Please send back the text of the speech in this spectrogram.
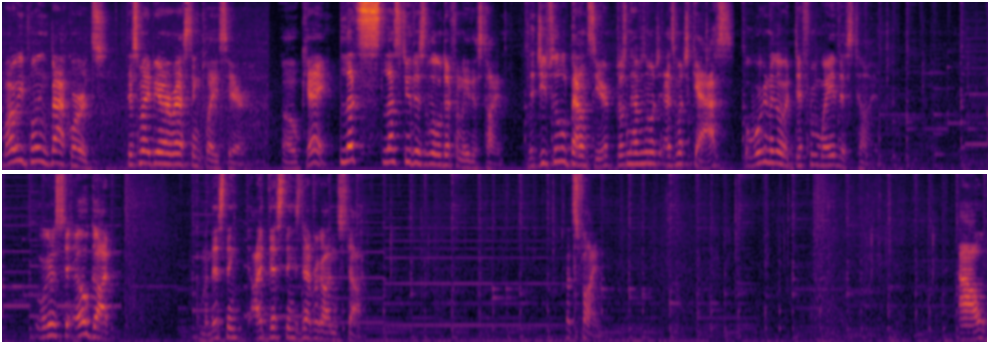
Why are we pulling backwards? This might be our resting place here. Okay. Let's let's do this a little differently this time. The Jeep's a little bouncier, doesn't have as much as much gas, but we're gonna go a different way this time. We're gonna stay. Oh god, Come on, this thing, I, this thing's never gotten stuck. That's fine. Ow.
